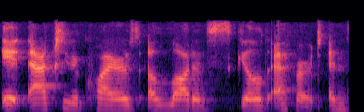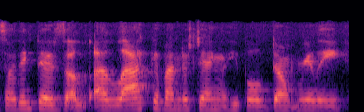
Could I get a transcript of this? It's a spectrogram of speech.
it actually requires a lot of skilled effort. And so I think there's a, a lack of understanding that people don't really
